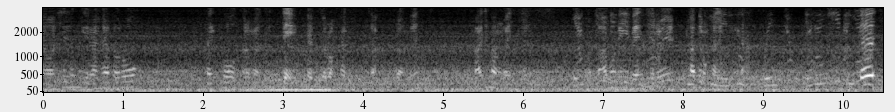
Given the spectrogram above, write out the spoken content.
어, 시승기를 하도록 했고 그러면 그때 뵙도록 하겠습니다. 그러면 마지막 멘트 마무리 멘트를 하도록 하겠습니다. 왼쪽 11시 끝!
